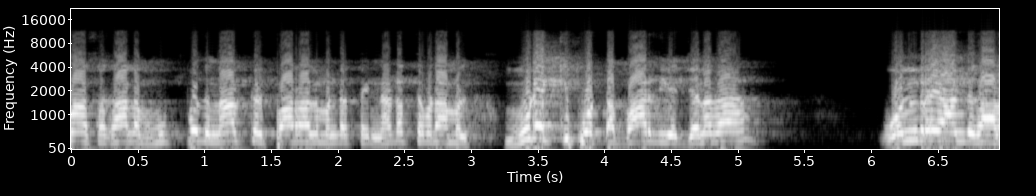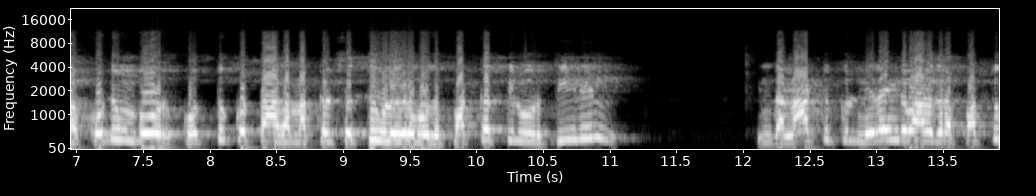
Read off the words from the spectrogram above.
மாச காலம் முப்பது நாட்கள் பாராளுமன்றத்தை நடத்த விடாமல் முடக்கி போட்ட பாரதிய ஜனதா? ஒன்றை ஆண்டு கால கொடும்போர் கொத்து கொத்தாக மக்கள் செத்து விழுகிற போது பக்கத்தில் ஒரு தீவில் இந்த நாட்டுக்குள் நிறைந்து வாழ்கிற பத்து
